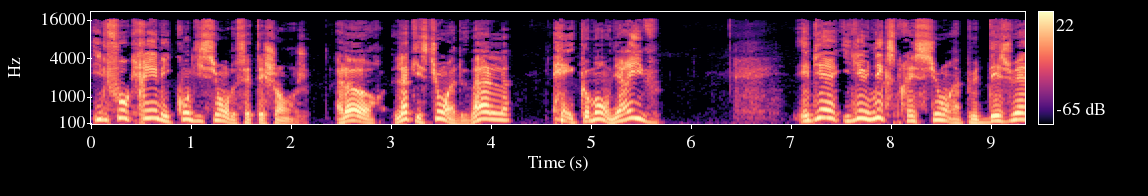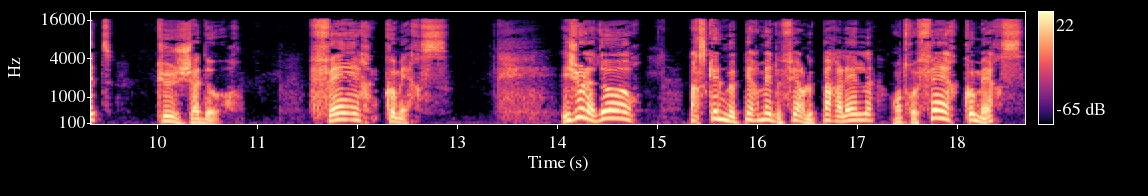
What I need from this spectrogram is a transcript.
il faut créer les conditions de cet échange. Alors, la question a deux balles, et comment on y arrive? Eh bien, il y a une expression un peu désuète que j'adore. Faire commerce. Et je l'adore parce qu'elle me permet de faire le parallèle entre faire commerce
